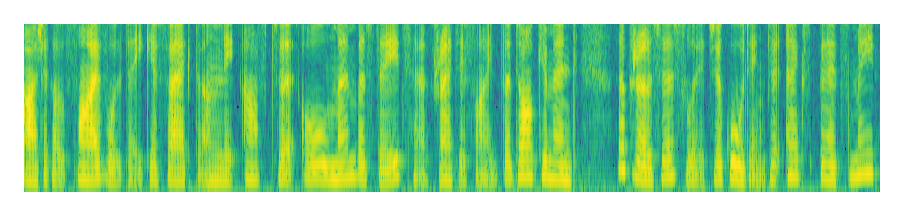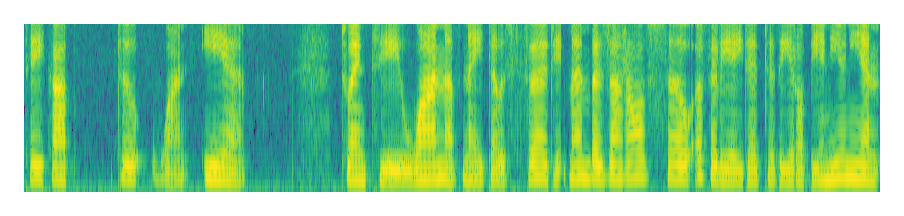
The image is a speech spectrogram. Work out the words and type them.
Article 5 will take effect only after all member states have ratified the document, a process which, according to experts, may take up to one year. 21 of NATO's 30 members are also affiliated to the European Union.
